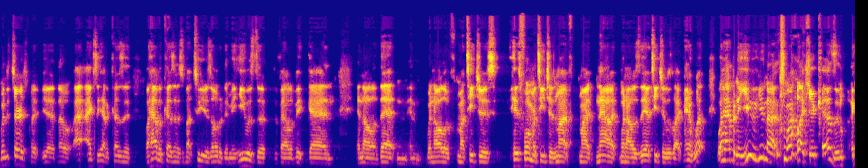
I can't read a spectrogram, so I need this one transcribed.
went to church, but yeah, no, I actually had a cousin. Well, I have a cousin that's about two years older than me. He was the, the valedictorian guy and and all of that. And and when all of my teachers his former teachers, my my now when I was their teacher was like, man, what what happened to you? You're not smart like your cousin. they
